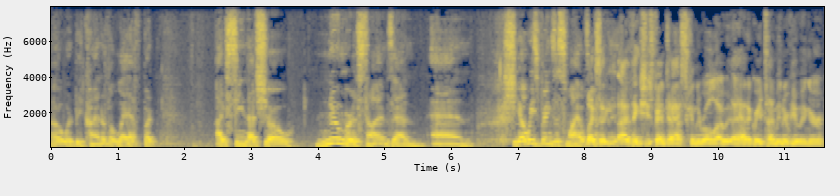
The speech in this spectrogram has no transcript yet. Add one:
uh, would be kind of a laugh. But I've seen that show numerous times, and and she always brings a smile. To Like I my said, I think she's fantastic in the role. I, w- I had a great time interviewing her.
